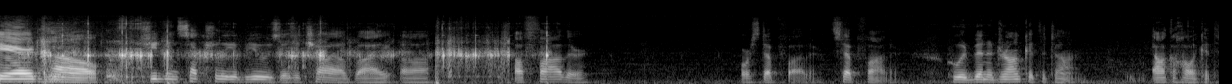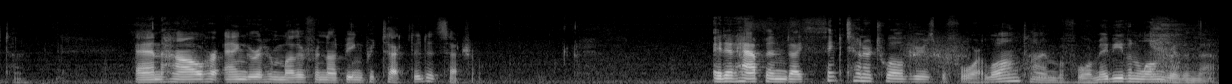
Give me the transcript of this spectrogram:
Shared how she'd been sexually abused as a child by uh, a father or stepfather, stepfather, who had been a drunk at the time, alcoholic at the time, and how her anger at her mother for not being protected, etc. It had happened, I think, 10 or 12 years before, a long time before, maybe even longer than that.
